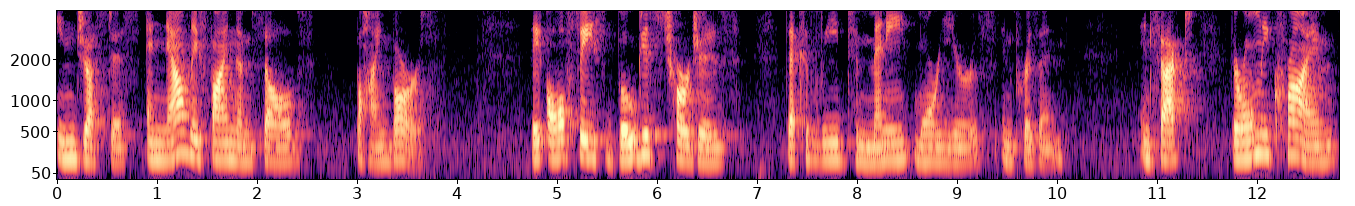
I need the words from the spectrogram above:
injustice, and now they find themselves behind bars. They all face bogus charges that could lead to many more years in prison. In fact, their only crime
